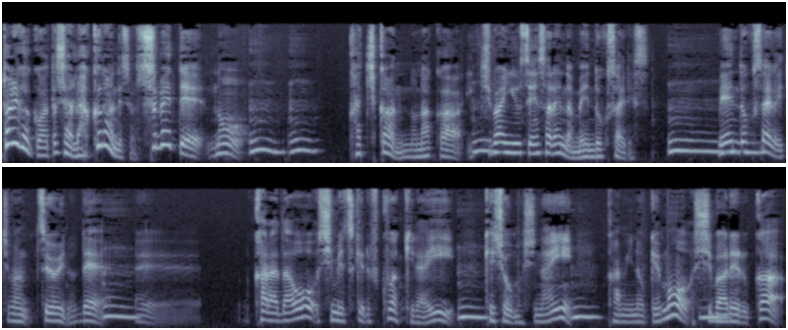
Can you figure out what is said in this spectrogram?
とにかく私は楽なんですよ。すべての価値観の中、一番優先されるのはめんどくさいです。うんめんどくさいが一番強いので、うんえー体を締め付ける服は嫌い、うん化粧もしない、うん髪の毛も縛れるか、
